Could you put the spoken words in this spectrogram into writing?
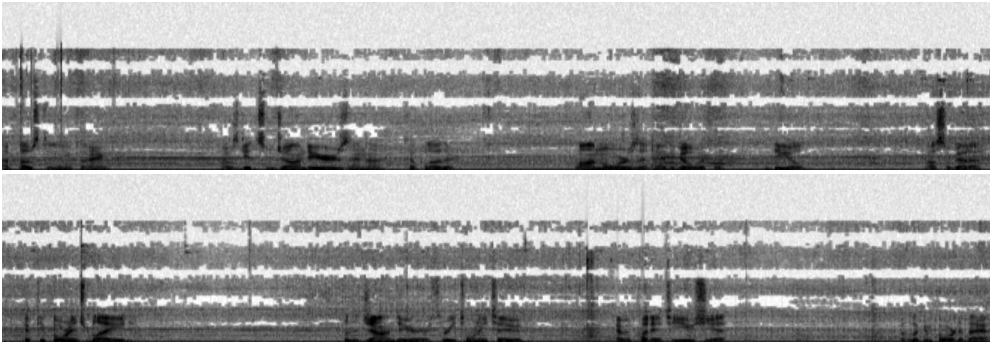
I posted anything. I was getting some John Deere's and a couple other lawnmowers that had to go with the deal. I also got a 54 inch blade for the John Deere 322. Haven't put it to use yet, but looking forward to that.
